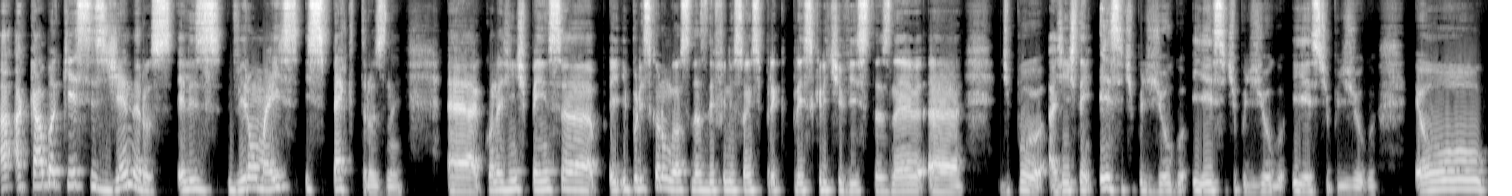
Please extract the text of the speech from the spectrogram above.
acaba que esses gêneros, eles viram mais espectros, né? É, quando a gente pensa, e, e, por isso que eu não gosto das definições pre prescritivistas, né? É, tipo, a gente tem esse tipo de jogo, e esse tipo de jogo, e esse tipo de jogo. Eu,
